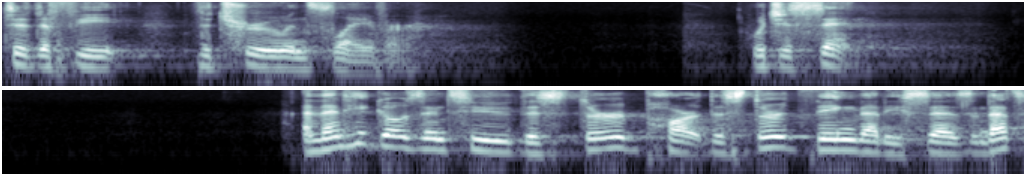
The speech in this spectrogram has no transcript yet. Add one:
to defeat the true enslaver, which is sin. And then he goes into this third part, this third thing that he says, and that's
